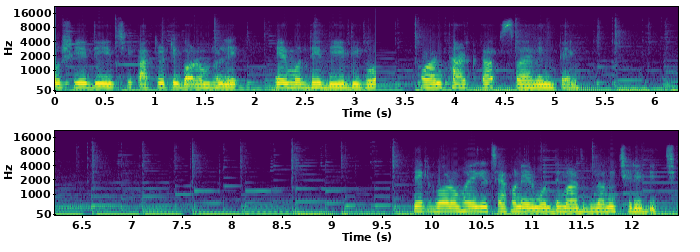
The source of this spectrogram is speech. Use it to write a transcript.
বসিয়ে দিয়েছি। পাত্রটি গরম হলে এর মধ্যে দিয়ে দিব ওয়ান থার্ড কাপ সয়াবিন তেল। তেল গরম হয়ে গেছে, এখন এর মধ্যে মাছগুলো আমি ছেড়ে দিচ্ছি।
